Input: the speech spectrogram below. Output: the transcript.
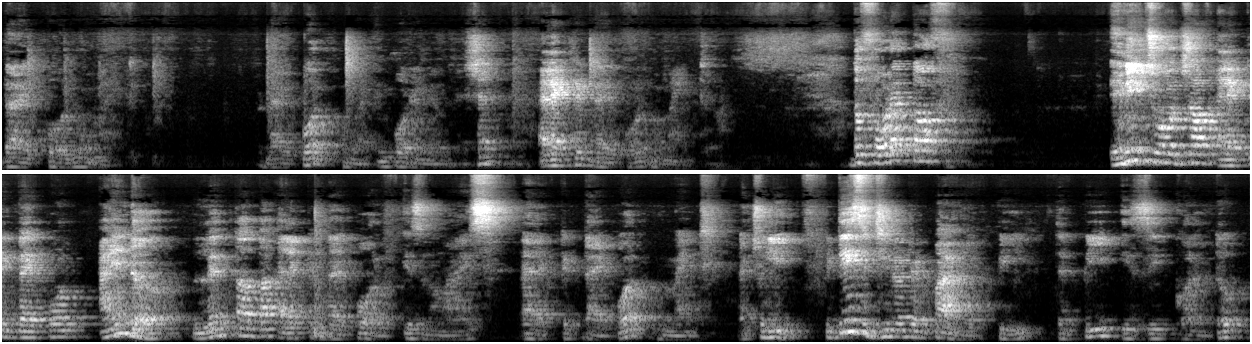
dipole moment. Dipole moment. Important definition. Electric dipole moment. The product of any charge of electric dipole and uh, length of the electric dipole is known as electric dipole moment. Actually, it is generated by P. Then P is equal to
